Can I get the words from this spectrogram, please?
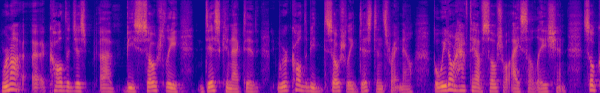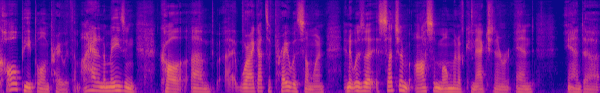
We're not uh, called to just uh, be socially disconnected. We're called to be socially distanced right now, but we don't have to have social isolation. So call people and pray with them. I had an amazing call um, where I got to pray with someone, and it was a, such an awesome moment of connection and and, and uh,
